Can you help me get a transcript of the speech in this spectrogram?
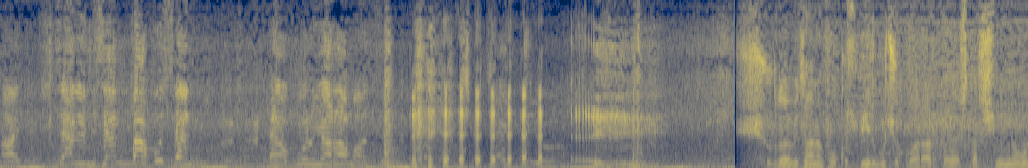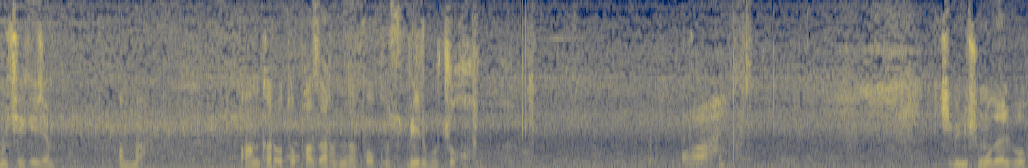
Haydi. Senin sen bak bu sen. He bunu yaramaz. Şurada bir tane Focus bir buçuk var arkadaşlar. Şimdi onu çekeceğim. Ama Ankara Otopazarı'nda Focus bir buçuk. Oh. 2003 model bu.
